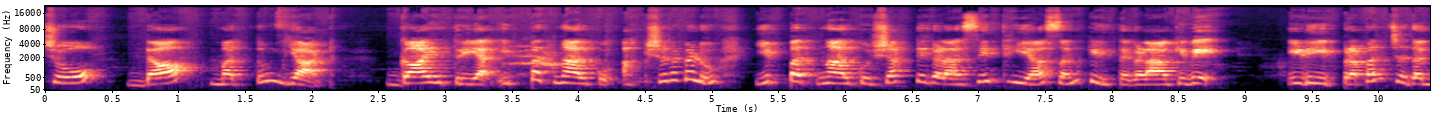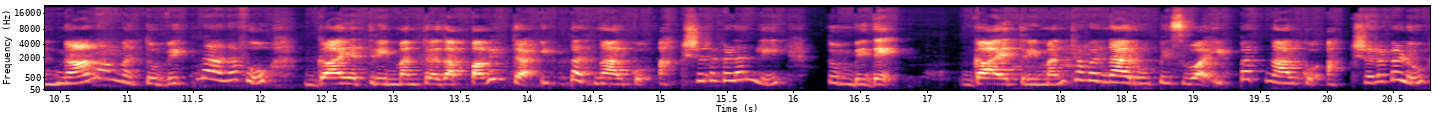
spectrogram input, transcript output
ಚೋ, ಡ ಮತ್ತು ಯಾಟ್. ಗಾಯತ್ರಿಯ ಇಪ್ಪತ್ನಾಲ್ಕು ಅಕ್ಷರಗಳು ಇಪ್ಪತ್ನಾಲ್ಕು ಶಕ್ತಿಗಳ ಸಿದ್ಧಿಯ ಸಂಕೇತಗಳಾಗಿವೆ ಇಡೀ ಪ್ರಪಂಚದ ಜ್ಞಾನ ಮತ್ತು ವಿಜ್ಞಾನವು ಗಾಯತ್ರಿ ಮಂತ್ರದ ಪವಿತ್ರ ಇಪ್ಪತ್ನಾಲ್ಕು ಅಕ್ಷರಗಳಲ್ಲಿ ತುಂಬಿದೆ. ಗಾಯತ್ರಿ ಮಂತ್ರವನ್ನ ರೂಪಿಸುವ ಇಪ್ಪತ್ನಾಲ್ಕು ಅಕ್ಷರಗಳು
